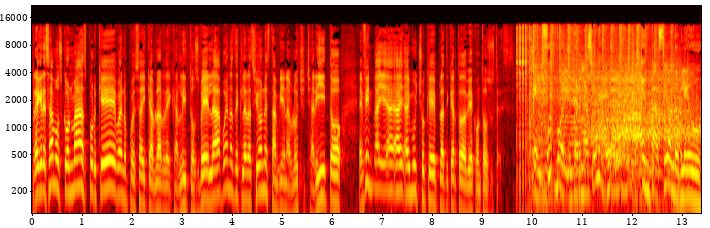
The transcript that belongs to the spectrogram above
Regresamos con más porque, bueno, pues hay que hablar de Carlitos Vela, buenas declaraciones, también habló Chicharito, en fin, hay, hay- hay mucho que platicar todavía con todos ustedes. El fútbol internacional en Pasión W.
